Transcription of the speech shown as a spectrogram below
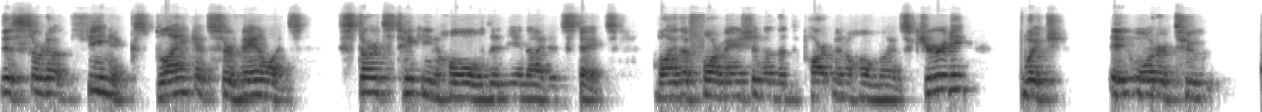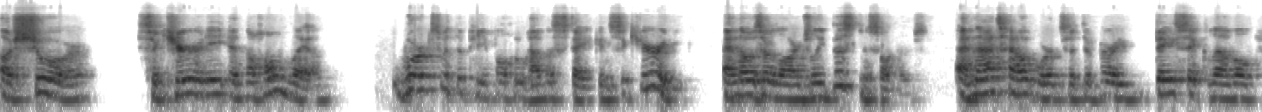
this sort of phoenix blanket surveillance starts taking hold in the united states by the formation of the department of homeland security which in order to assure security in the homeland works with the people who have a stake in security. And those are largely business owners. And that's how it works at the very basic level,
